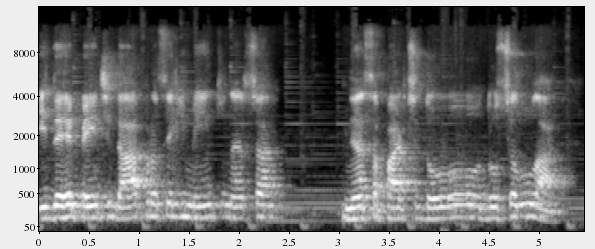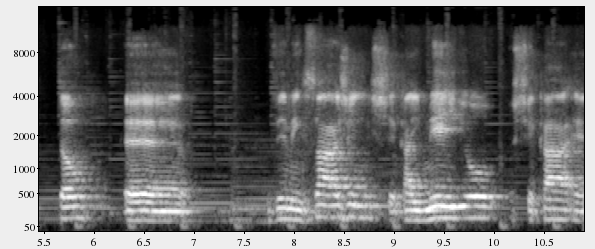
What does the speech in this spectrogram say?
e de repente dar prosseguimento nessa nessa parte do, do celular. Então, é, ver mensagens, checar e-mail, checar é,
